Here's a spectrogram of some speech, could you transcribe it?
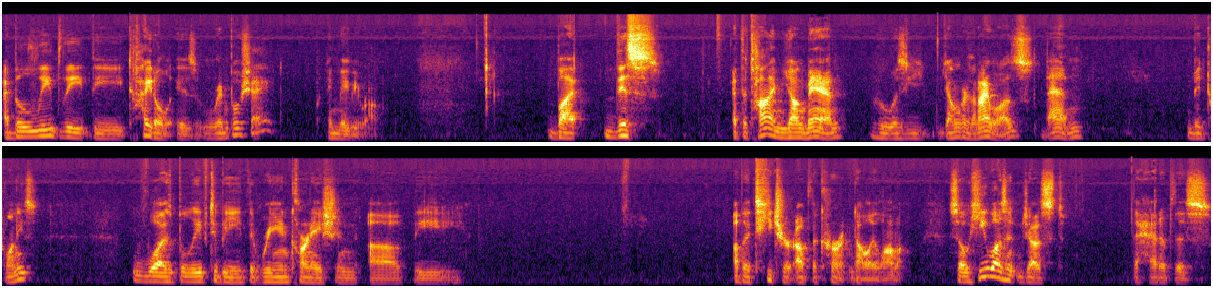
I believe the the title is Rinpoche. I may be wrong. But this, at the time, young man who was younger than I was then, mid 20s, was believed to be the reincarnation of the of a teacher of the current Dalai Lama. So he wasn't just the head of this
